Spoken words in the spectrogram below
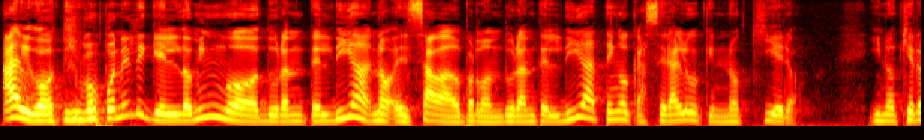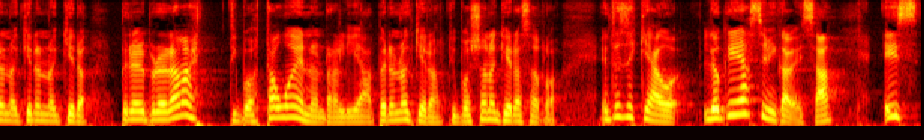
Algo, tipo, ponele que el domingo durante el día, no, el sábado, perdón, durante el día tengo que hacer algo que no quiero y no quiero, no quiero, no quiero. Pero el programa es, tipo, está bueno en realidad, pero no quiero, tipo, yo no quiero hacerlo. Entonces, ¿qué hago? Lo que hace mi cabeza es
